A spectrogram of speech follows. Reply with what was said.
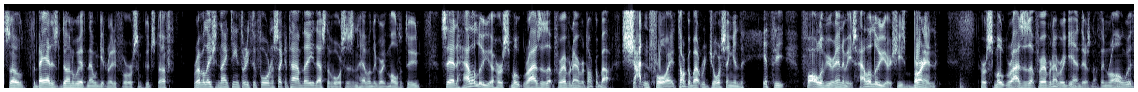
So the bad is done with. Now we're getting ready for some good stuff. Revelation 19, 3 through 4. And the second time they, that's the voices in heaven, the great multitude, said, Hallelujah, her smoke rises up forever and ever. Talk about Schadenfreude. Talk about rejoicing in the, in the fall of your enemies. Hallelujah, she's burning. Her smoke rises up forever and ever. Again, there's nothing wrong with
